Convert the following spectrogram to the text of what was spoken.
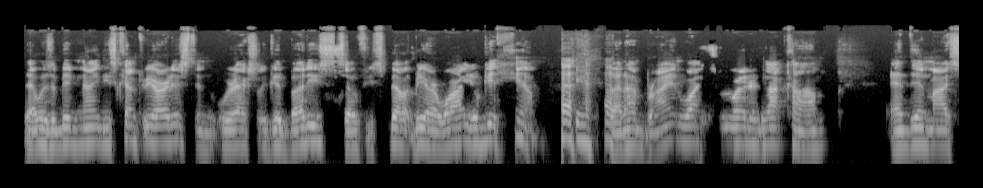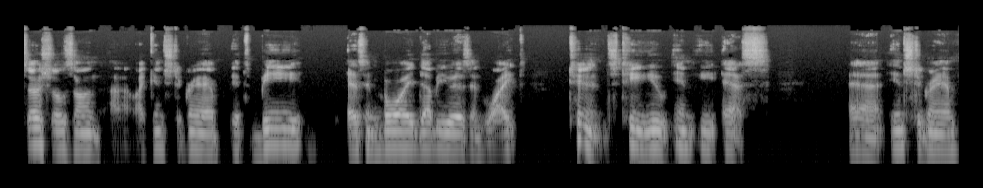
that was a big 90s country artist, and we're actually good buddies. So if you spell it B R Y, you'll get him. but I'm brianwhitesongwriter.com. And then my socials on uh, like Instagram, it's B as in boy, W as in white, tunes, T U N E S, uh, Instagram,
